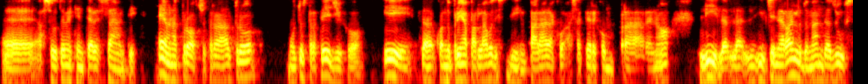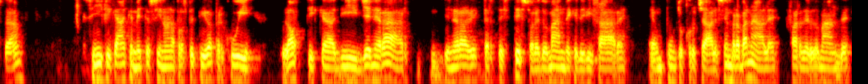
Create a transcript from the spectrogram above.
eh, assolutamente interessanti. È un approccio, tra l'altro, molto strategico e da, quando prima parlavo di, di imparare a, a, sapere comprare, no? lì la, la, il generare la domanda giusta significa anche mettersi in una prospettiva per cui l'ottica di generare, generare per te stesso le domande che devi fare è un punto cruciale. Sembra banale fare delle domande,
